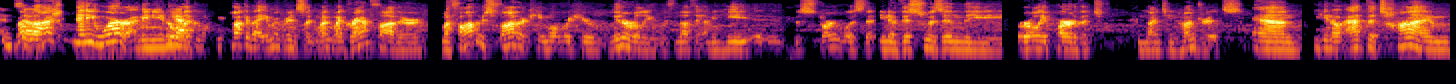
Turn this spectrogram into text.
and so well, actually many were i mean you know yeah. like we talk about immigrants like my, my grandfather my father's father came over here literally with nothing i mean he the story was that you know this was in the early part of the 1900s. And, you know, at the time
